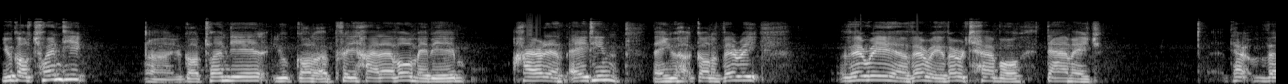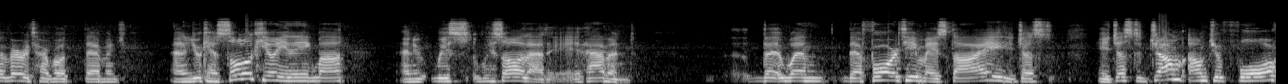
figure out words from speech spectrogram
You got twenty uh, you got 20 you got a pretty high level maybe higher than 18 then you got a very very uh, very very terrible damage ter- very, terrible damage. And you can solo kill enigma and we, we saw that it happened. That when their four teammates die he just he just jump onto four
